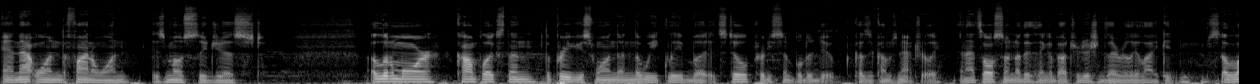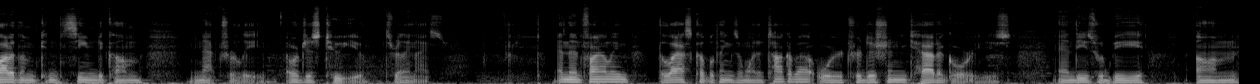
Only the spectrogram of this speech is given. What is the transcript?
And that one, the final one, is mostly just a little more complex than the previous one, than the weekly, but it's still pretty simple to do because it comes naturally. And that's also another thing about traditions I really like. It, a lot of them can seem to come naturally or just to you. It's really nice. And then finally, the last couple things I want to talk about were tradition categories. And these would be um,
